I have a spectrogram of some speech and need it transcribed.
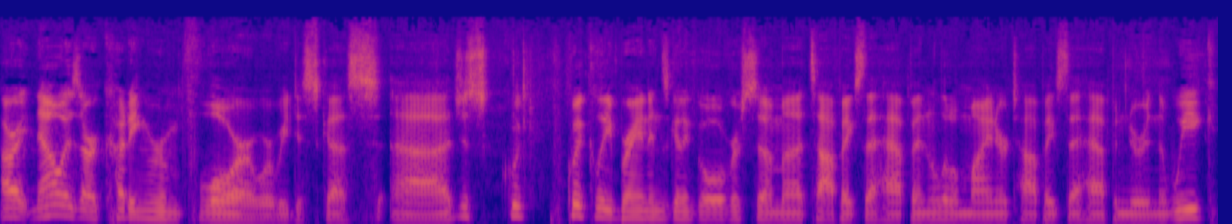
All right now is our cutting room floor where we discuss uh, just quick quickly brandon's going to go over some uh, topics that happened little minor topics that happened during the week.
